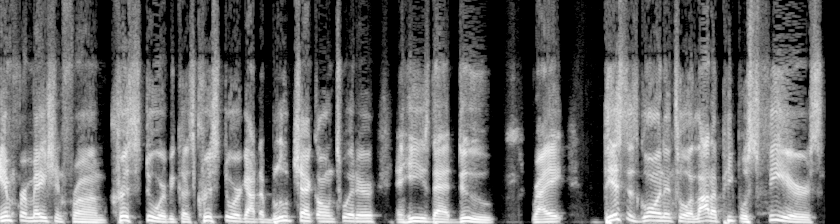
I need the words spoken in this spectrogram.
information from Chris Stewart because Chris Stewart got the blue check on Twitter and he's that dude, right? This is going into a lot of people's fears,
